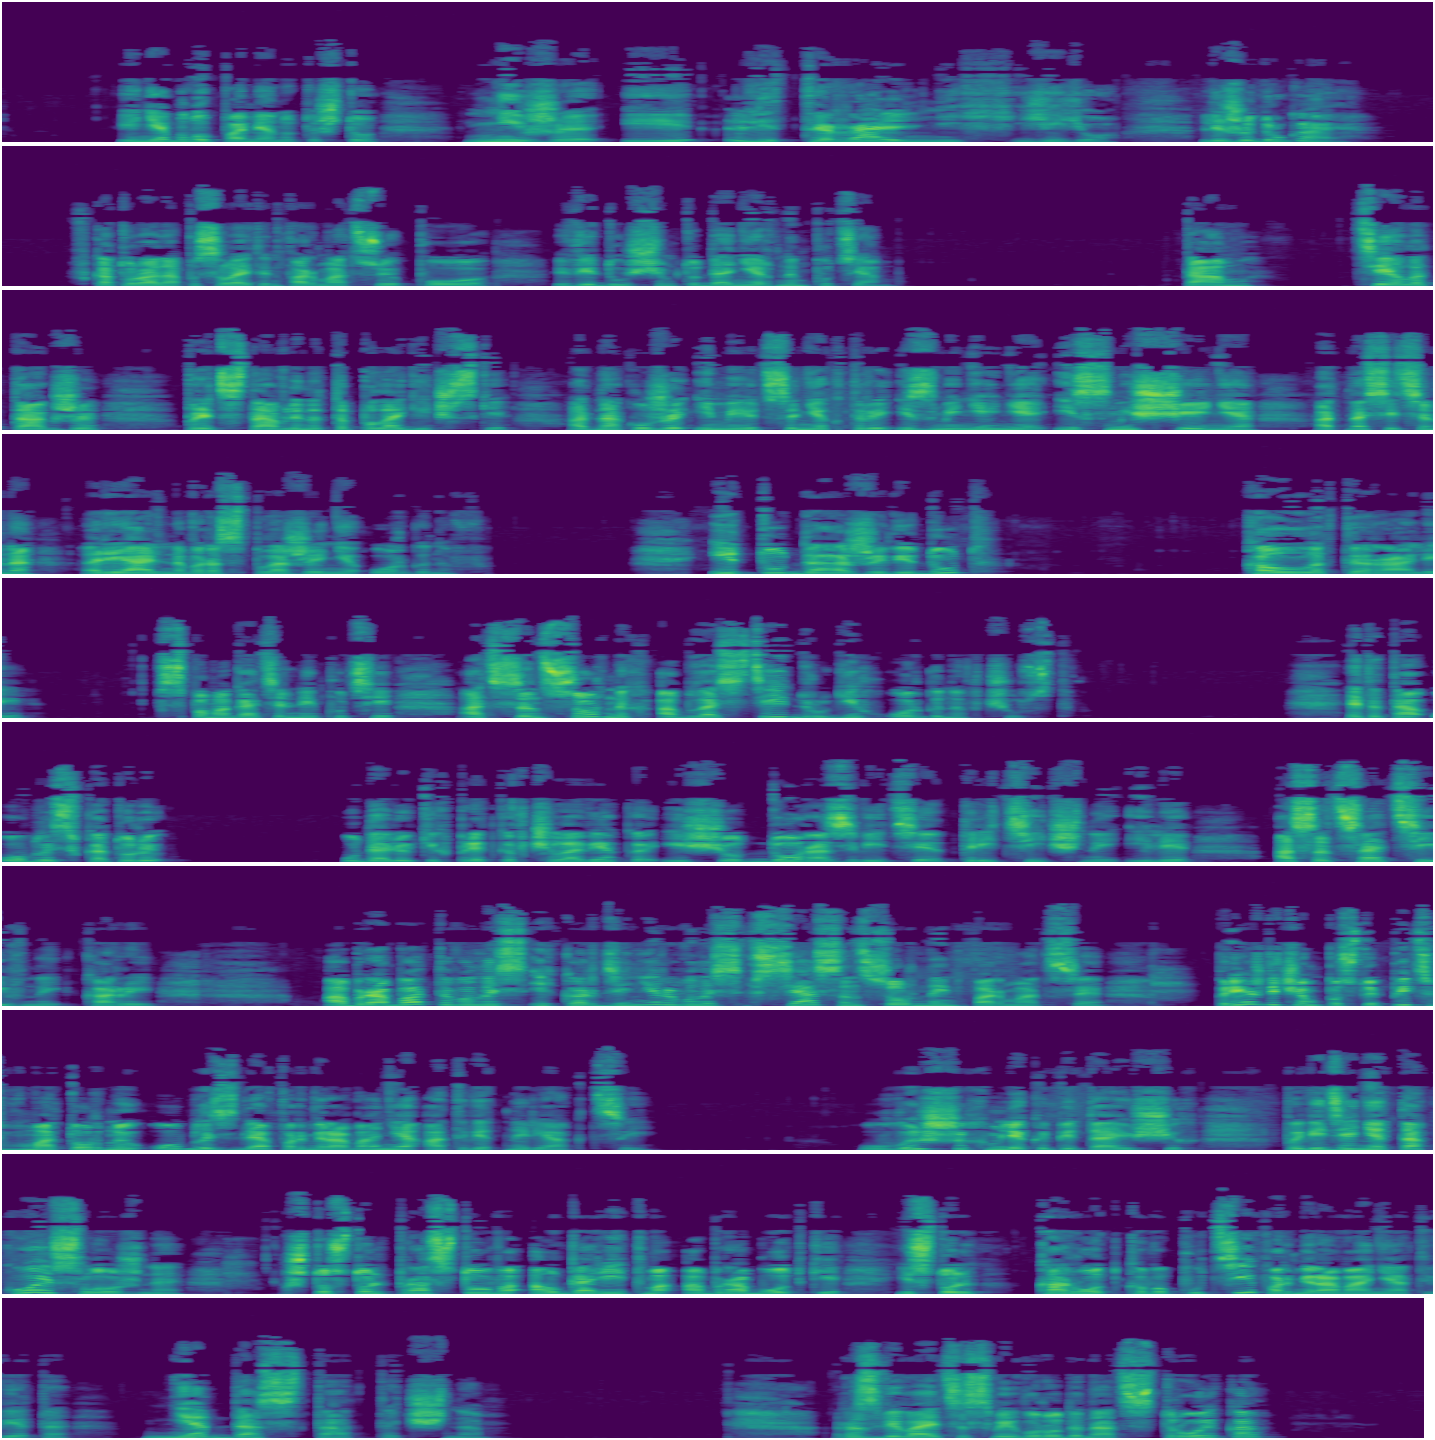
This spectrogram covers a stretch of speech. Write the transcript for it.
и не было упомянуто, что ниже и литеральней ее лежит другая, в которую она посылает информацию по ведущим туда нервным путям. Там тело также представлено топологически, однако уже имеются некоторые изменения и смещения относительно реального расположения органов. И туда же ведут коллатерали, вспомогательные пути от сенсорных областей других органов чувств. Это та область, в которой у далеких предков человека еще до развития третичной или ассоциативной коры обрабатывалась и координировалась вся сенсорная информация, прежде чем поступить в моторную область для формирования ответной реакции. У высших млекопитающих поведение такое сложное — что столь простого алгоритма обработки и столь короткого пути формирования ответа недостаточно. Развивается своего рода надстройка,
